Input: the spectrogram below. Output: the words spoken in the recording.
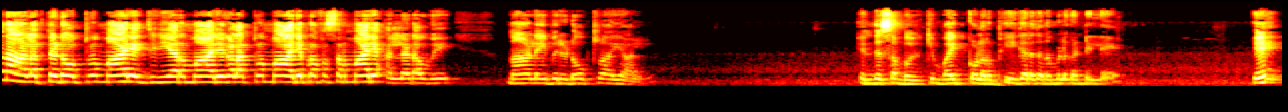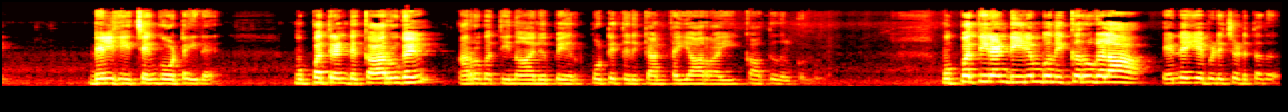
നാളത്തെ ഡോക്ടർമാര് എഞ്ചിനീയർമാര് കളക്ടർമാര് പ്രൊഫസർമാര് അല്ലടവേ നാളെ ഇവർ ഡോക്ടറായാൽ എന്ത് സംഭവിക്കും? വൈറ്റ് കോളർ ഭീകരത നമ്മൾ കണ്ടില്ലേ? ഏ? ഡൽഹി ചെങ്കോട്ടയിൽ മുപ്പത്തിരണ്ട് കാറുകൾ അറുപത്തിനാല് പേർ പൊട്ടിത്തെറിക്കാൻ തയ്യാറായി കാത്തു നിൽക്കുന്നു. മുപ്പത്തിരണ്ട് ഇരുമ്പ് നിക്കറുകളാ എൻ ഐ എ പിടിച്ചെടുത്തത്.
